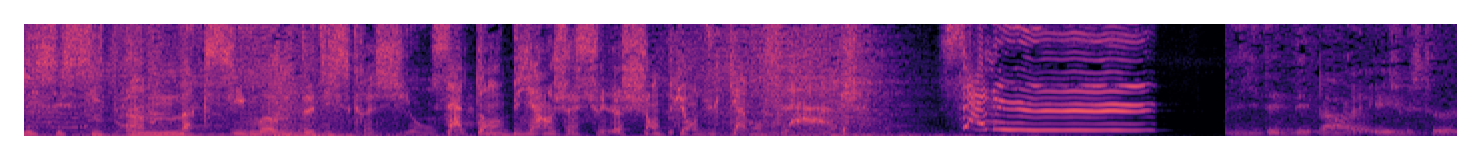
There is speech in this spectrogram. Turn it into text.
nécessite un maximum de discrétion. Ça tombe bien, je suis le champion du camouflage. L'idée de départ est juste, euh,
